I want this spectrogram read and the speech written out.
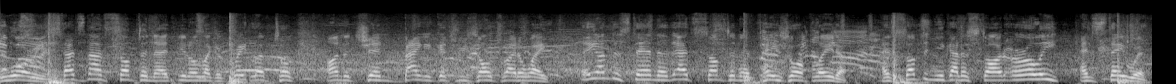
glorious. That's not something that, you know, like a great left hook on the chin, bang, it gets results right away. They understand that that's something that pays off later and something you got to start early and stay with.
